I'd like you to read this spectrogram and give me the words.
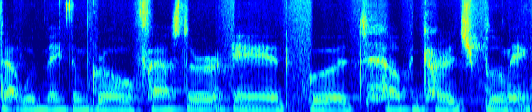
That would make them grow faster and would help encourage blooming.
